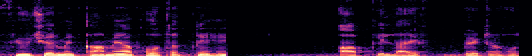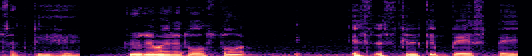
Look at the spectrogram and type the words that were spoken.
फ्यूचर में कामयाब हो सकते हैं, आपकी लाइफ बेटर हो सकती है। क्योंकि मेरे दोस्तों, इस स्किल के बेस पे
